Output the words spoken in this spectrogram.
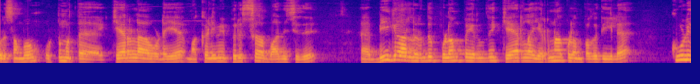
ஒரு சம்பவம் ஒட்டுமொத்த கேரளாவுடைய மக்களையுமே பெருசாக பாதிச்சுது. பீகார்லேருந்து புலம்பெயர்ந்து கேரளா எர்ணாகுளம் பகுதியில் கூலி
